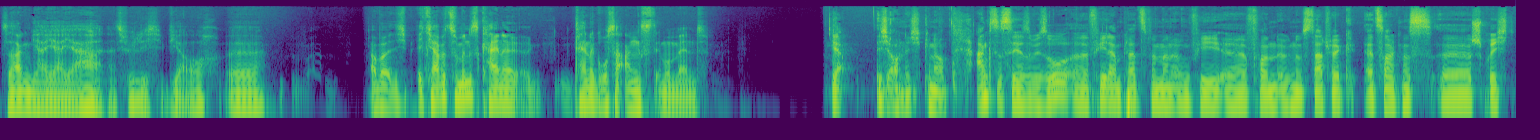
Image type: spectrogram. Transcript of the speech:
sagen, ja, ja, ja, natürlich, wir auch. Äh, aber ich, ich habe zumindest keine, keine große Angst im Moment. Ich auch nicht, genau. Angst ist ja sowieso äh, fehl am Platz, wenn man irgendwie äh, von irgendeinem Star Trek-Erzeugnis äh, spricht.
